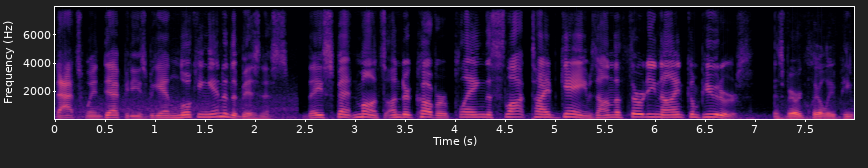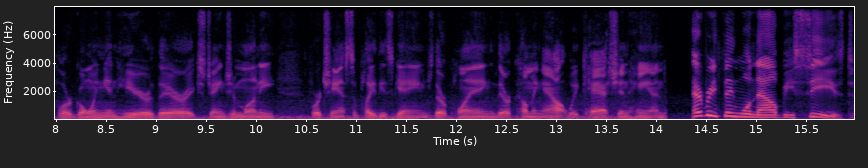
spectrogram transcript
That's when deputies began looking into the business. They spent months undercover playing the slot type games on the 39 computers. It's very clearly people are going in here, they're exchanging money for a chance to play these games. They're playing, they're coming out with cash in hand. Everything will now be seized.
